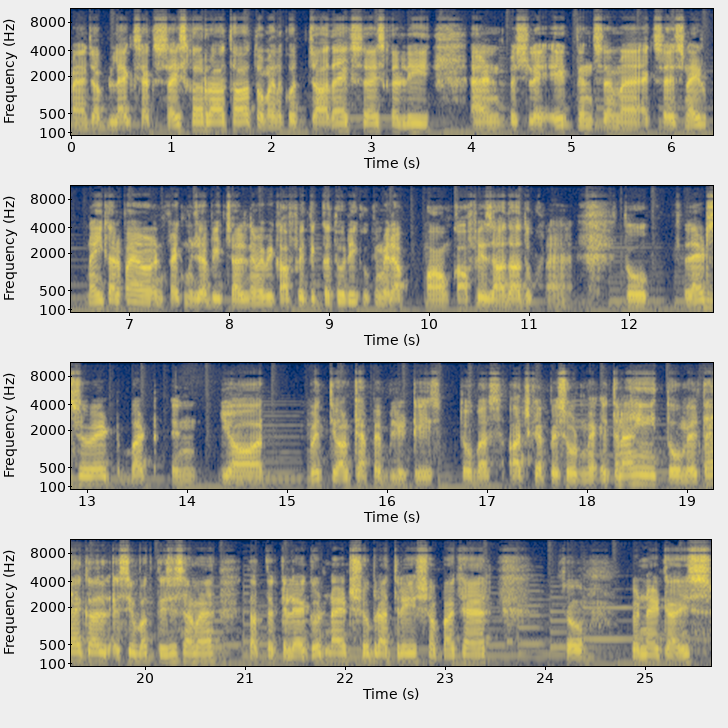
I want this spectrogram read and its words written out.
मैं जब लेग्स एक्सरसाइज कर रहा था तो मैंने कुछ ज़्यादा एक्सरसाइज कर ली एंड पिछले एक दिन से मैं एक्सरसाइज नहीं नहीं कर पाया इनफैक्ट मुझे अभी चलने में भी काफ़ी दिक्कत हो रही क्योंकि मेरा पाँव काफ़ी ज़्यादा दुख रहे हैं। तो let's do it but in your with your capabilities तो बस आज के एपिसोड में इतना ही। तो मिलता है कल इसी वक्त, इसी समय। तब तक के लिए गुड नाइट शुभ रात्रि शब्बा खैर। So good night guys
